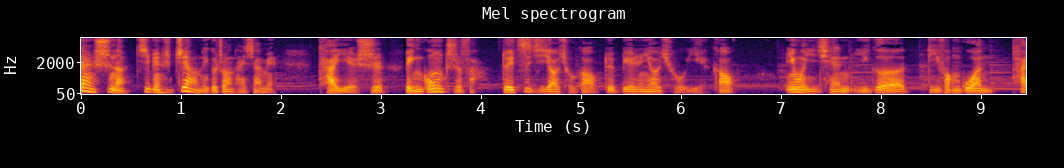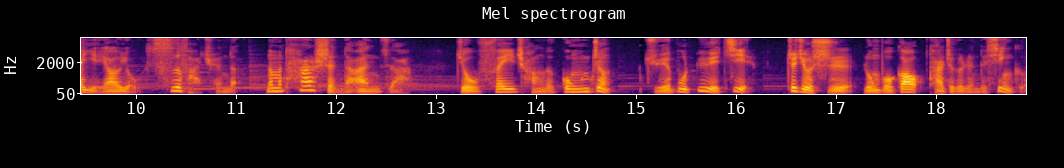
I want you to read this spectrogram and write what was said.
但是呢，即便是这样的一个状态下面，他也是秉公执法，对自己要求高，对别人要求也高。因为以前一个地方官，他也要有司法权的。那么他审的案子啊，就非常的公正，绝不越界。这就是龙伯高他这个人的性格。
